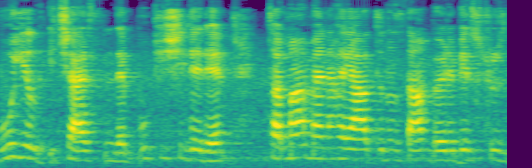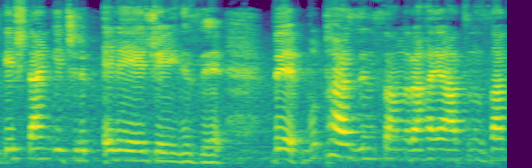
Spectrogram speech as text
bu yıl içerisinde bu kişileri tamamen hayatınızdan böyle bir süzgeçten geçirip eleyeceğinizi ve bu tarz insanlara hayatınızdan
